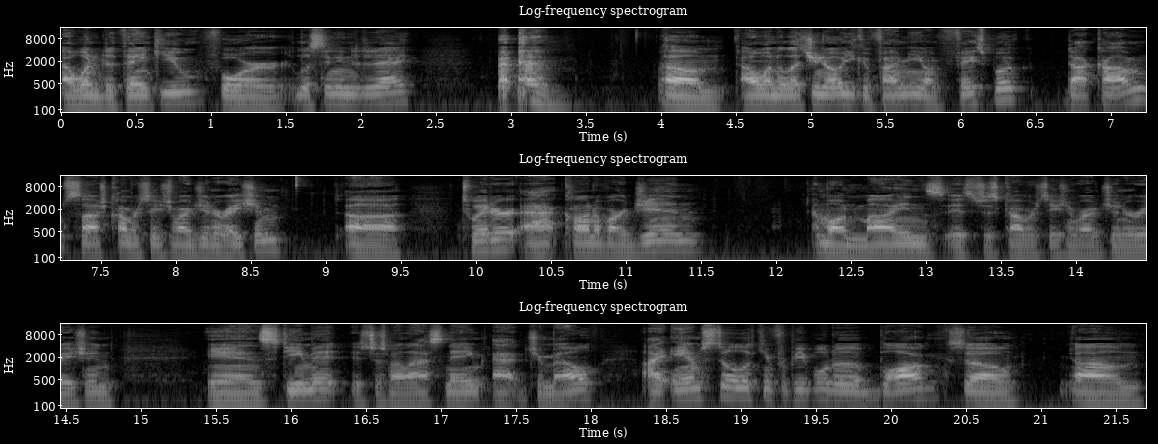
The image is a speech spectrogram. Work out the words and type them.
I wanted to thank you for listening today. um, I want to let you know you can find me on Facebook.com slash Conversation of Our Generation, uh, Twitter at Con of Our Gen. I'm on Minds, it's just Conversation of Our Generation. And Steemit it's just my last name at Jamel. I am still looking for people to blog, so um,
